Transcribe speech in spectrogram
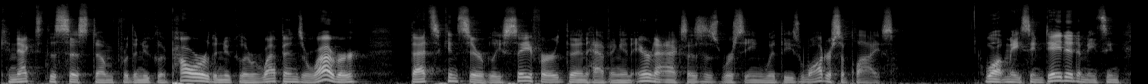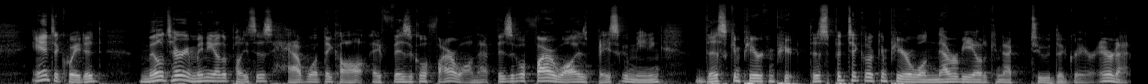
connect the system for the nuclear power, the nuclear weapons, or whatever, that's considerably safer than having an internet access, as we're seeing with these water supplies. While it may seem dated, it may seem antiquated, military and many other places have what they call a physical firewall. And that physical firewall is basically meaning this computer, computer this particular computer will never be able to connect to the greater internet.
